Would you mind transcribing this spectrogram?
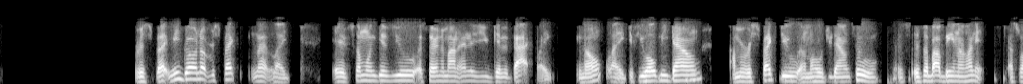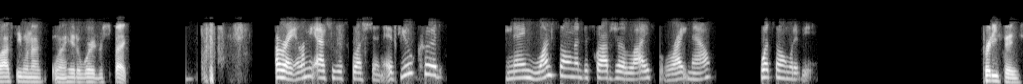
respect. Me growing up, respect. Not like if someone gives you a certain amount of energy, you give it back. Like you know, like if you hold me down, Mhm. I'm gonna respect you and I'm gonna hold you down too. It's it's about being a hundred. That's what I see when I when I hear the word respect. All right, and let me ask you this question. If you could name one song that describes your life right now, what song would it be? Pretty face.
